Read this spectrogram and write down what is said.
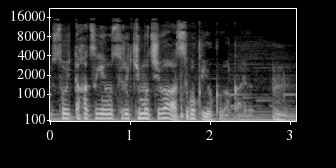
ん、そういった発言をする気持ちはすごくよくわかる、うん、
